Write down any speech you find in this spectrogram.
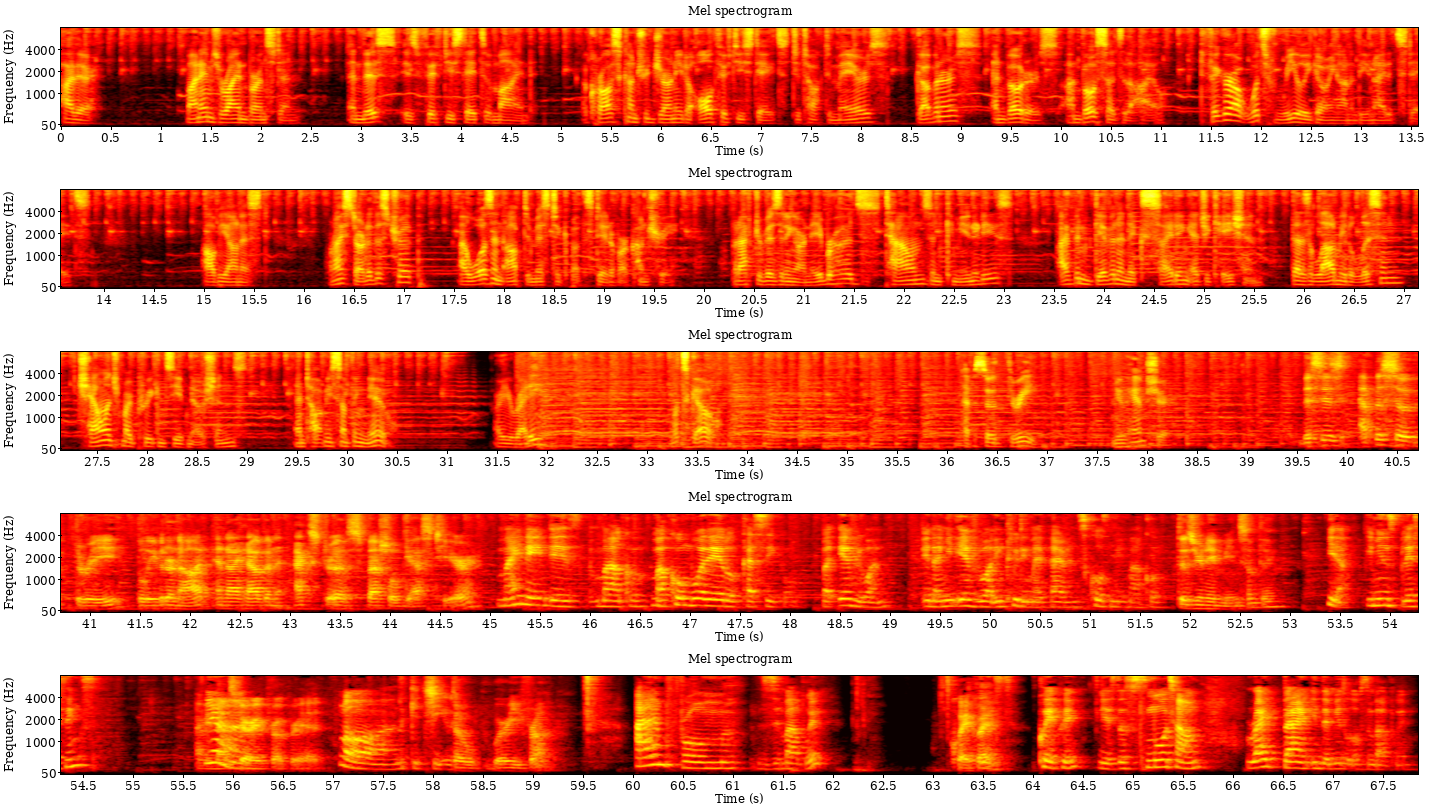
Hi there. My name's Ryan Bernstein, and this is 50 States of Mind, a cross country journey to all 50 states to talk to mayors, governors, and voters on both sides of the aisle to figure out what's really going on in the United States. I'll be honest, when I started this trip, I wasn't optimistic about the state of our country. But after visiting our neighborhoods, towns, and communities, I've been given an exciting education that has allowed me to listen, challenge my preconceived notions, and taught me something new. Are you ready? Let's go. Episode 3 New Hampshire. This is episode three, believe it or not, and I have an extra special guest here. My name is Marco, Marco Morero Kasipo, but everyone, and I mean everyone, including my parents, calls me Marco. Does your name mean something? Yeah, it means blessings. I mean, Yeah. that's very appropriate. Oh, look at you. So, where are you from? I'm from Zimbabwe. Kwekwe. Yes, Kwekwe. Yes, a small town right bang in the middle of Zimbabwe.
